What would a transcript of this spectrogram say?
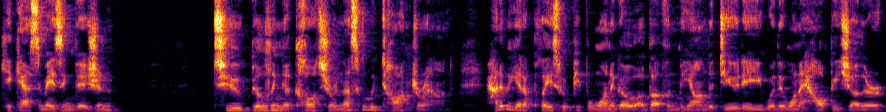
kick ass amazing vision. Two, building a culture. And that's what we talked around. How do we get a place where people want to go above and beyond the duty, where they want to help each other?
